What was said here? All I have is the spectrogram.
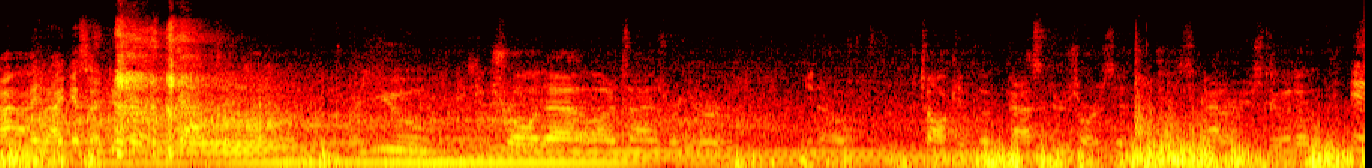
I, I- I guess I do know the captain. But are you in control of that a lot of times, where you're, you know, talking to the passengers, or is it does it matter who's doing it?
